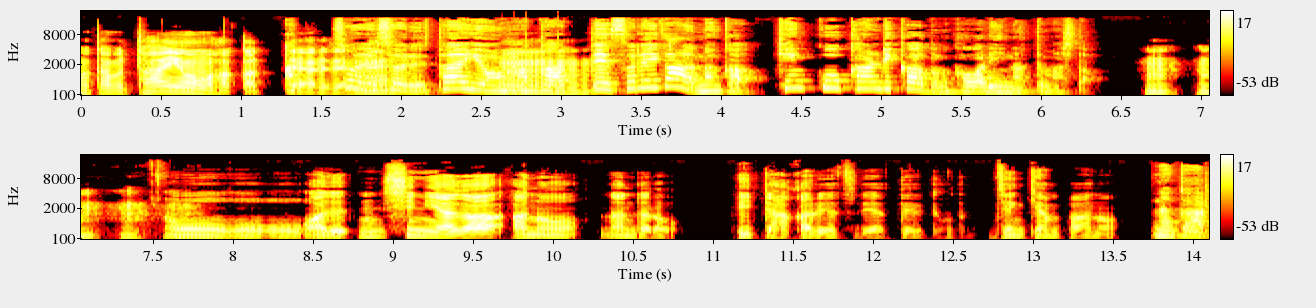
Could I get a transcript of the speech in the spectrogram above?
ー。まあ多分体温を測ってあれだよね。そうです、そうです。体温測って、それがなんか健康管理カードの代わりになってました。うん、うん、うん。おーおーおーあ、で、んシニアが、あの、なんだろう、ピッて測るやつでやってるってこと？全キャンパーの。なんか、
